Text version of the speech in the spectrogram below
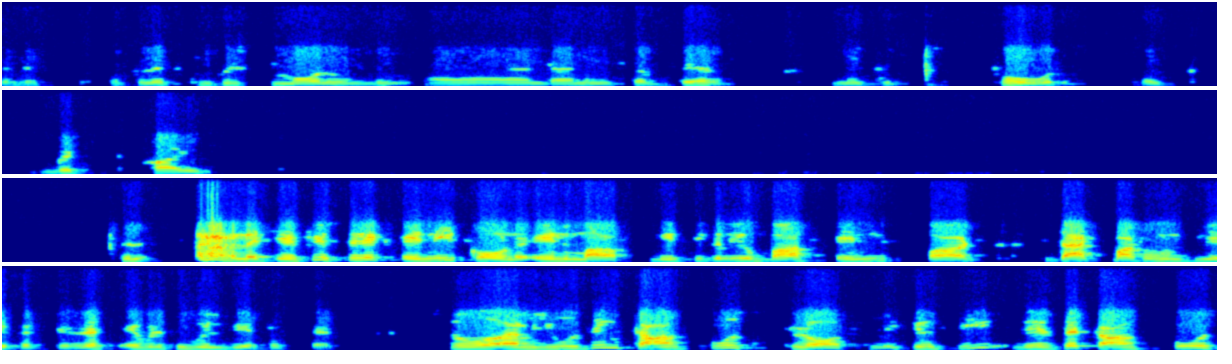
let's, okay, let's keep it small only and dynamics up there, make it four, like bit high. like if you select any corner, any mask, basically you mask any part, that part won't be affected. Rest everything will be affected. So I'm using transpose cloth. You can see there's a transpose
